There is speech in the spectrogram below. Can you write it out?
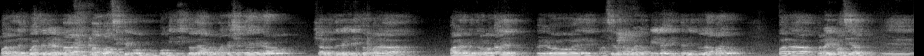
para después tener más, más fácil que con un poquitito de agua nomás que haya que agregarlo, ya lo tenés listo para, para meterlo acá adentro. Pero hacer una buena pila y teniéndola a mano para, para ir vaciando. Eh,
